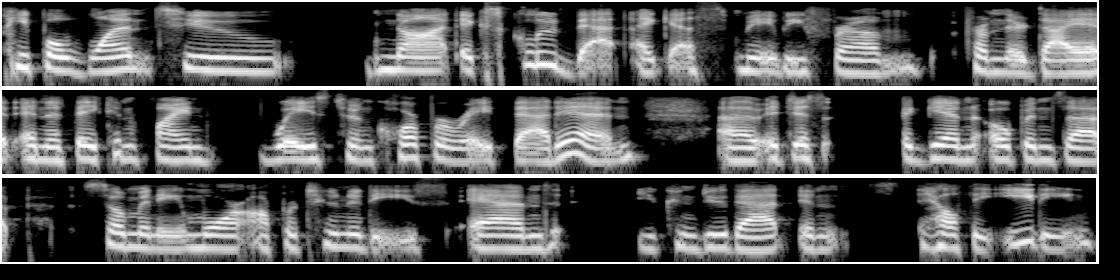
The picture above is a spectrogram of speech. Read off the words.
people want to not exclude that, I guess, maybe from from their diet, and if they can find ways to incorporate that in, uh, it just again opens up so many more opportunities and you can do that in healthy eating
